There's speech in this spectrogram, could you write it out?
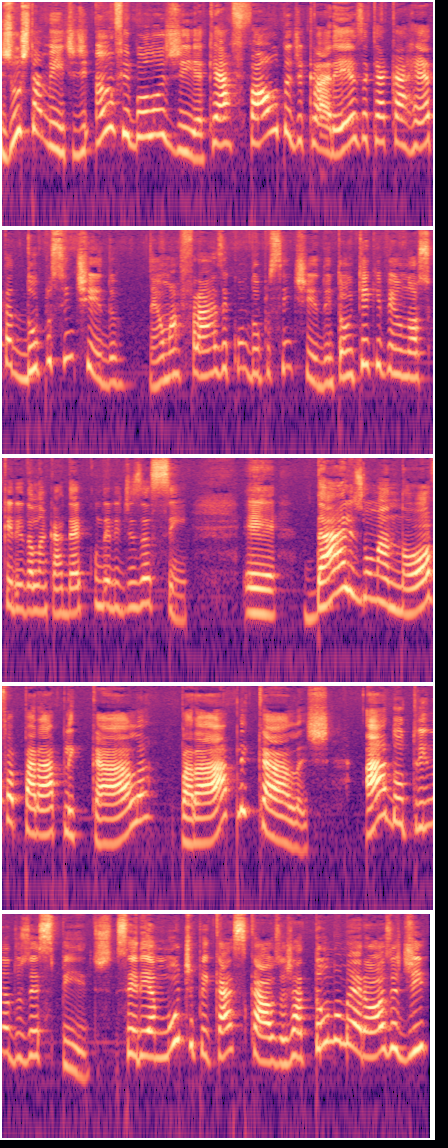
justamente de anfibologia, que é a falta de clareza que acarreta duplo sentido. É né? uma frase com duplo sentido. Então, o que, que vem o nosso querido Allan Kardec quando ele diz assim? É, dar-lhes uma nova para aplicá-la, para aplicá-las à doutrina dos espíritos. Seria multiplicar as causas já tão numerosas de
